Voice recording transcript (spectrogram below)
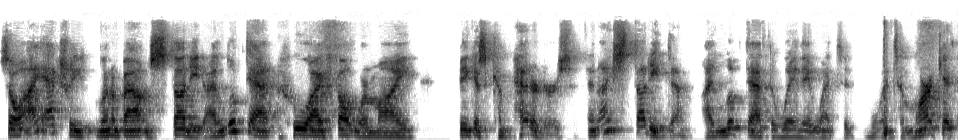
So I actually went about and studied. I looked at who I felt were my biggest competitors and I studied them. I looked at the way they went to went to market.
